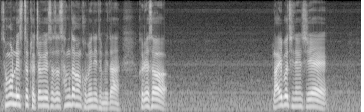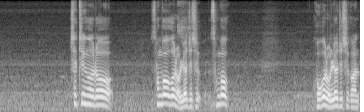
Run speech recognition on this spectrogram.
선곡 리스트 결정에 있어서 상당한 고민이 됩니다. 그래서 라이브 진행 시에 채팅으로 선곡을 올려주시 선곡 곡을 올려주시건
